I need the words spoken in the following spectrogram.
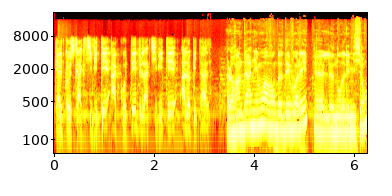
quelques activités à côté de l'activité à l'hôpital. Alors un dernier mot avant de dévoiler euh, le nom de l'émission?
